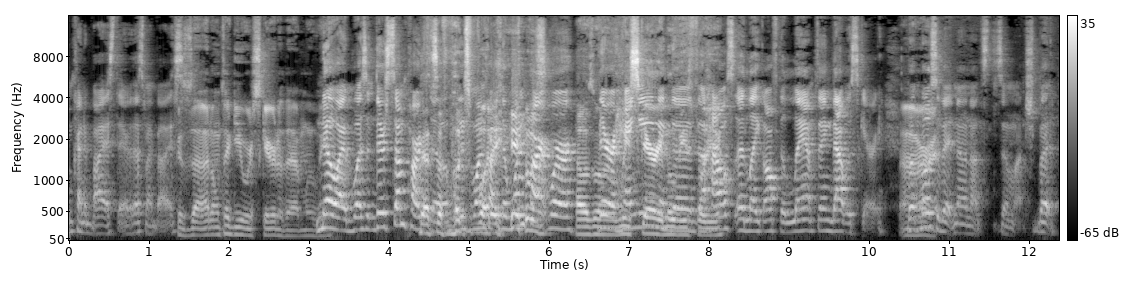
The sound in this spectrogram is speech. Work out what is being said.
I'm kind of biased there. That's my bias. because I don't think you were scared of that movie. No, I wasn't. There's some parts That's though. There's one funny. part. The one It was- part where was one they're the hanging scary in the, the house, uh, like off the lamp thing. That was scary. But All most right. of it, no, not so much. But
